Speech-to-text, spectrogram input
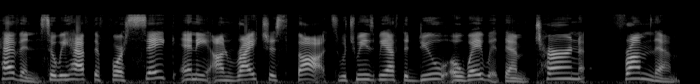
heaven. So we have to forsake any unrighteous thoughts, which means we have to do away with them, turn from them,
